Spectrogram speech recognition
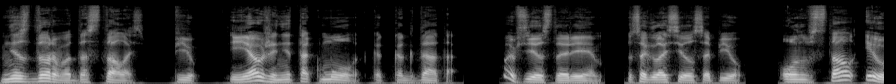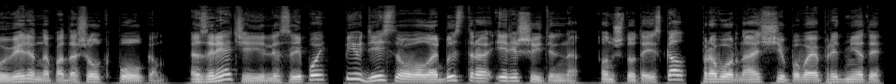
Мне здорово досталось. Пью. И я уже не так молод, как когда-то. Мы все стареем, согласился Пью. Он встал и уверенно подошел к полкам. Зрячий или слепой, Пью действовал быстро и решительно. Он что-то искал, проворно ощупывая предметы,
